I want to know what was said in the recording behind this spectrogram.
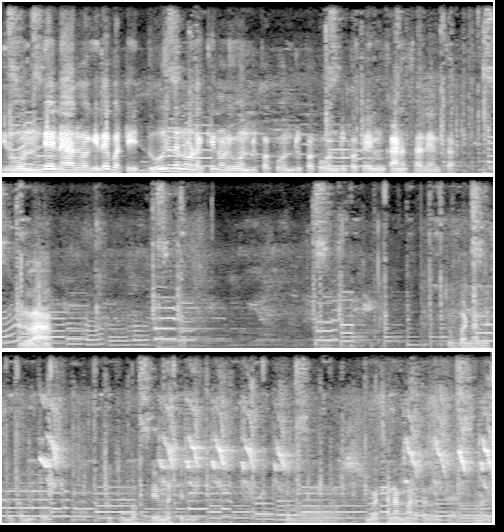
ಇದು ಒಂದೇ ನ್ಯಾರವಾಗಿದೆ ಬಟ್ ಇದು ದೂರದ ನೋಡೋಕ್ಕೆ ನೋಡಿ, ಒಂದು ಪಕ್ಕ ಒಂದು ಪಕ್ಕ ಒಂದು ಪಕ್ಕ ಹೆಂಗೆ ಕಾಣಿಸ್ತಾ ಇದೆ ಅಂತ. ಅಲ್ವಾ? ಸುಬ್ಬಣ್ಣ ಮೆಸ್ ಅಂತಂದ್ಬಿಟ್ಟು ಸೊ ತುಂಬ ಫೇಮಸ್ ಇಲ್ಲಿ. ಸೊ, ತುಂಬ ಚೆನ್ನಾಗಿ ಮಾಡ್ತಾರಂತೆ ನೋಡಿ.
